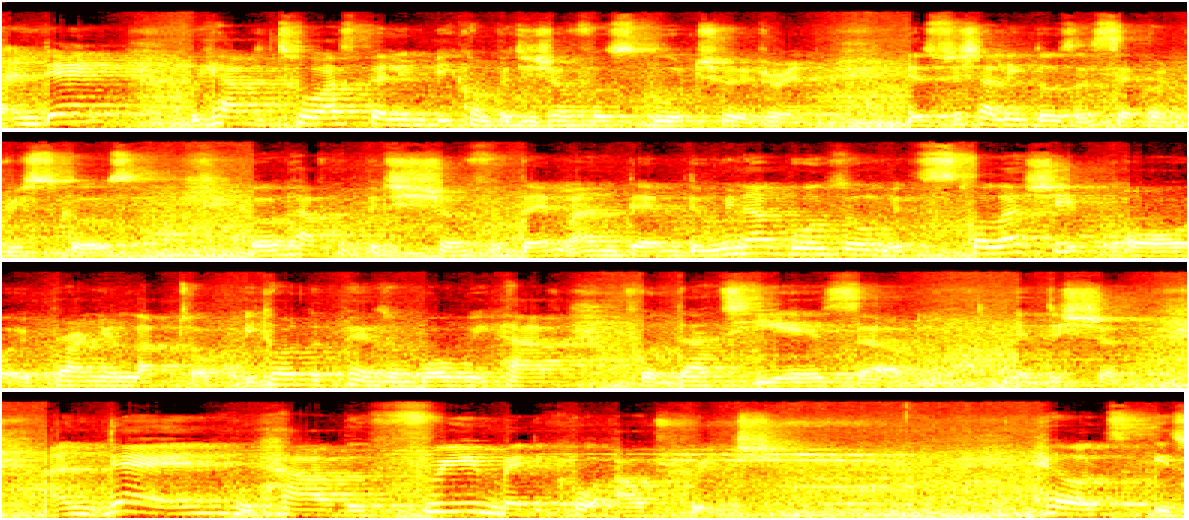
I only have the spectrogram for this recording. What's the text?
And then we have the TOA Spelling Bee competition for school children, especially those in secondary schools. We'll have competition for them, and then the winner goes on with scholarship or a brand new laptop. It all depends on what we have for that year's um, edition. And then we have the free medical outreach health is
